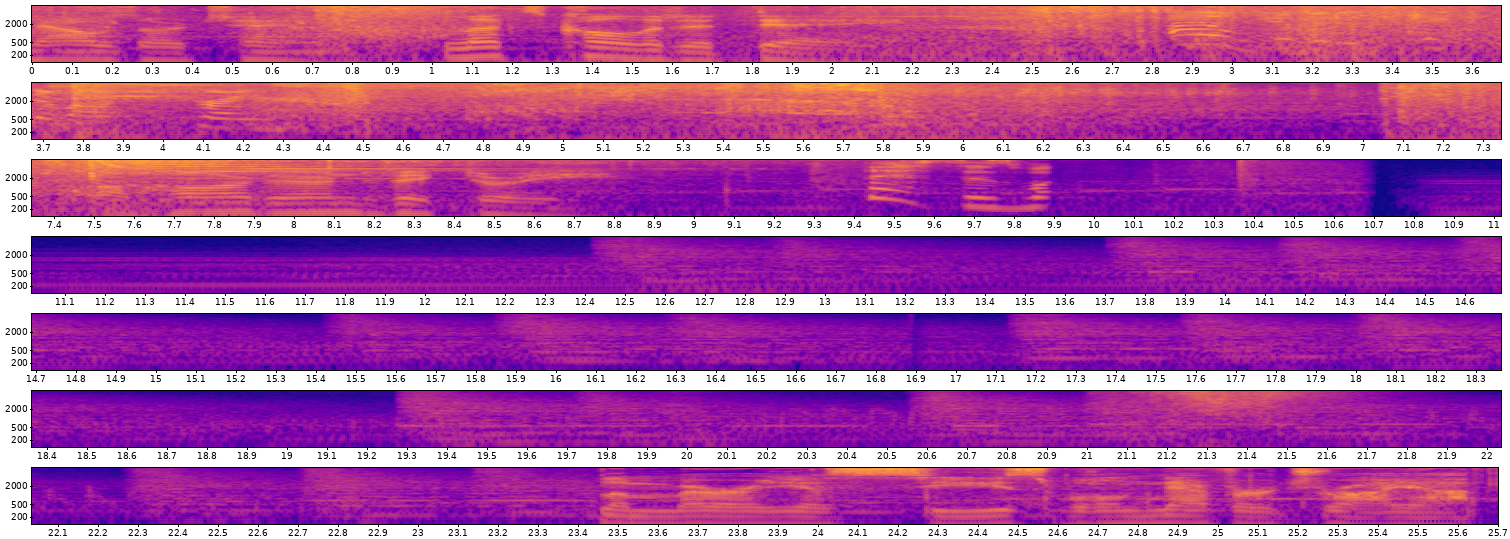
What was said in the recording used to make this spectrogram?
Now's our chance. Let's call it a day. I'll give it a taste of our hard-earned victory. This is what. Lemuria's seas will never dry up.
